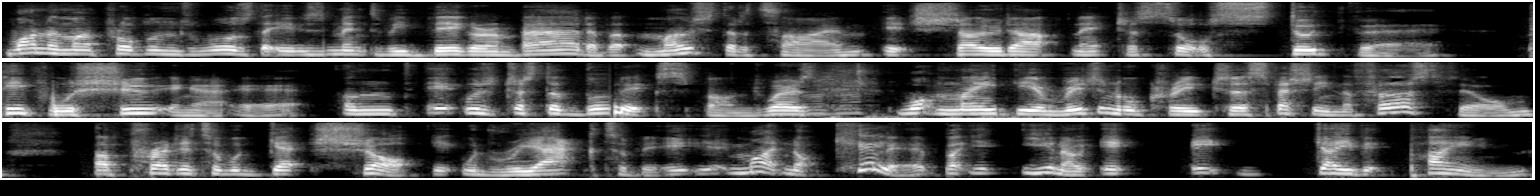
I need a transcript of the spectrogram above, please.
one of my problems was that it was meant to be bigger and badder, but most of the time it showed up and it just sort of stood there. People were shooting at it, and it was just a bullet sponge. Whereas what made the original creature, especially in the first film, a predator would get shot, it would react to it. It, it might not kill it, but it, you know, it it gave it pain,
